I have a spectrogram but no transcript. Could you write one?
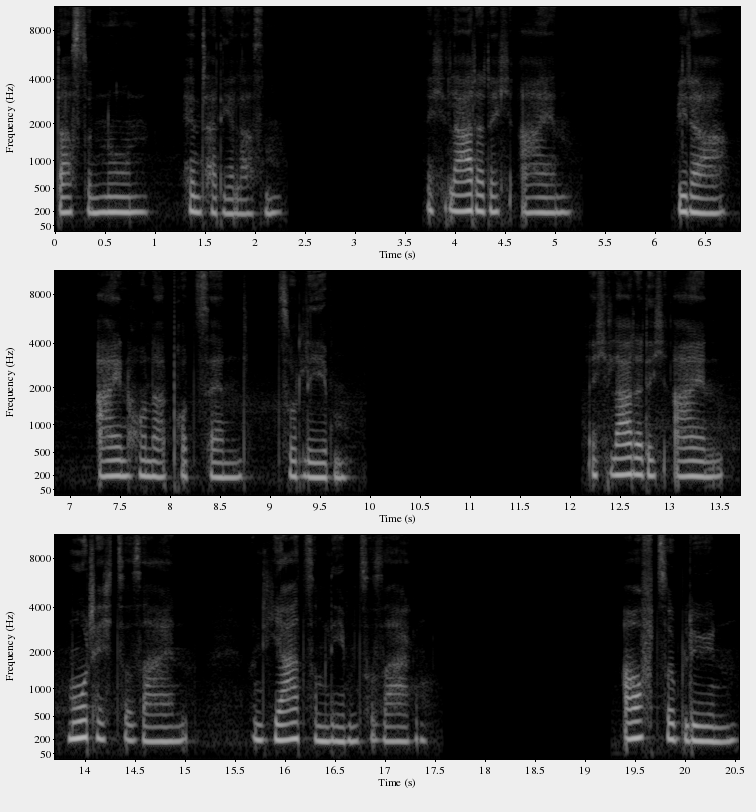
darfst du nun hinter dir lassen. Ich lade dich ein, wieder 100% zu leben. Ich lade dich ein, mutig zu sein und Ja zum Leben zu sagen, aufzublühen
